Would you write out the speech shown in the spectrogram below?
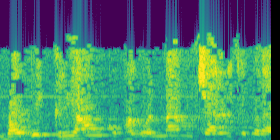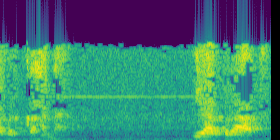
वैदिक क्रियाओं को भगवान नाम उच्चारण के बराबर कहना। ये अपराध।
